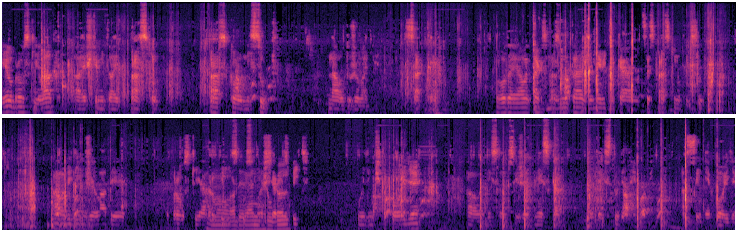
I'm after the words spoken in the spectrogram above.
Je obrovský lat a ešte mi to aj prasklo. Praskol mi súd na otužovanie. Sakra. Voda je ale tak zmrznutá, že nevyteká cez prasknutý súd. Ale vidím, že ľad je obrovský a hrubý. No, Skúsim ešte rozbiť. Uvidím, či to pôjde. Ale myslím si, že dneska do tej studenej vody asi nepôjde.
